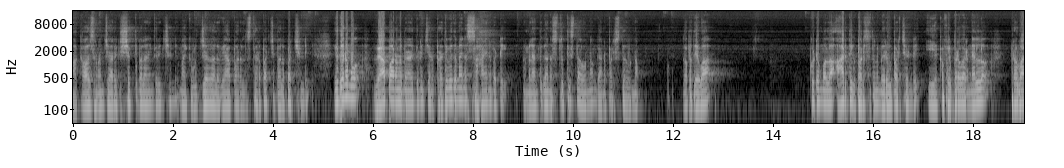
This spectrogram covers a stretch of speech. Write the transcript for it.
మాకు కావాల్సిన మంచి ఆరోగ్య శక్తి బలాన్ని అనుగ్రహించండి. మా యొక్క ఉద్యోగాలు వ్యాపారాలు స్థిరపరిచి బలపరచండి. ఈ దినము వ్యాపారంలో మీరు అనుగ్రహించిన ప్రతి విధమైన సహాయాన్ని బట్టి మిమ్మల్ని ఎంతగానో స్థుతిస్తూ ఉన్నాం గనపరుస్తూ ఉన్నాం. గొప్ప దేవా కుటుంబంలో ఆర్థిక పరిస్థితులను మెరుగుపరచండి. ఈ యొక్క ఫిబ్రవరి నెలలో ప్రభా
